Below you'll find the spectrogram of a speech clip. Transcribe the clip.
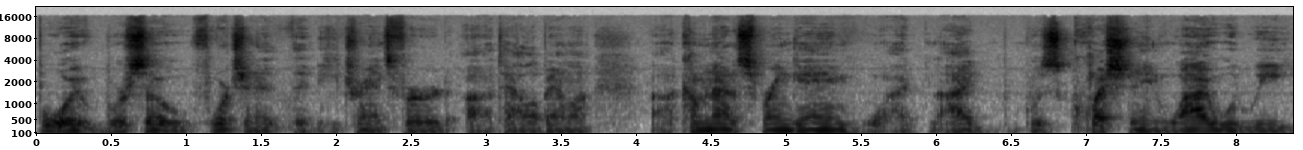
Boy, we're so fortunate that he transferred uh, to Alabama. Uh, coming out of spring game, I, I was questioning why would we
